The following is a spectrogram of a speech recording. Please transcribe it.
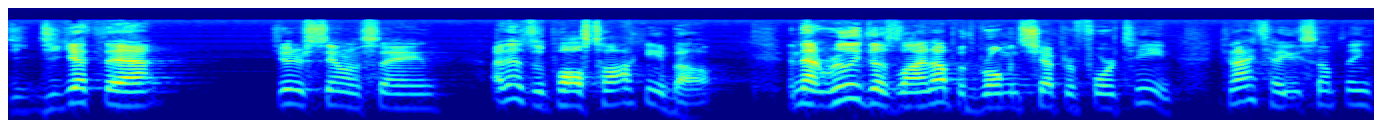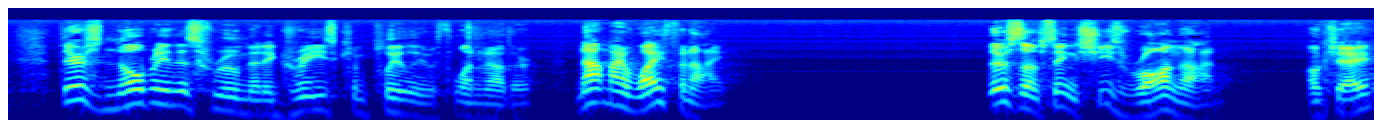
Do you get that? Do you understand what I'm saying? I think that's what Paul's talking about. And that really does line up with Romans chapter 14. Can I tell you something? There's nobody in this room that agrees completely with one another. Not my wife and I. There's some things she's wrong on, okay?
